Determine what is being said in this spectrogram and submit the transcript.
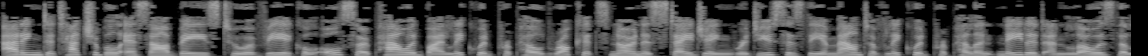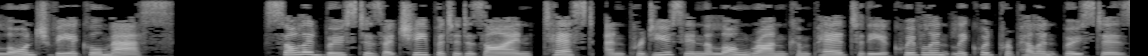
Adding detachable SRBs to a vehicle also powered by liquid-propelled rockets known as staging reduces the amount of liquid propellant needed and lowers the launch vehicle mass. Solid boosters are cheaper to design, test, and produce in the long run compared to the equivalent liquid propellant boosters.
